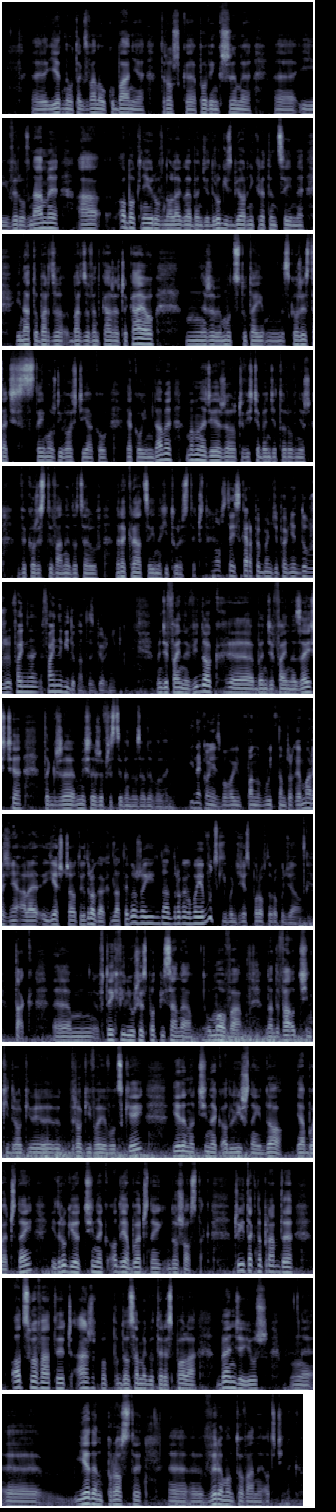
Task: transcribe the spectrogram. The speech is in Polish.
e, jedną tak zwaną kubanię troszkę powiększymy e, i wyrównamy, a obok niej równolegle będzie drugi zbiornik retencyjny i na to bardzo, bardzo wędkarze czekają, mm, żeby móc tutaj mm, skorzystać z tej możliwości, jaką, jaką im damy. Mam nadzieję, że oczywiście będzie to również wykorzystywane do celów rekreacyjnych i turystycznych. No z tej skarpy będzie pewnie duży, fajny, fajny widok na te zbiorniki. Będzie fajny widok, e, będzie fajne zejście, także myślę, że wszyscy będą zadowoleni. I na koniec, bo pan wójt nam trochę marznie, ale jeszcze o tych drogach, dlatego że i na drogach wojewódzkich będzie się sporo w tym roku działo. Tak, w tej chwili już jest podpisana umowa na dwa odcinki drogi, e, drogi wojewódzkiej. Jeden odcinek od Lisznej do Jabłecznej i drugi odcinek od Jabłecznej do Szostak. Czyli tak naprawdę od Sławatycz aż do samego Terespola będzie już e, e, jeden prosty, e, wyremontowany odcinek.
